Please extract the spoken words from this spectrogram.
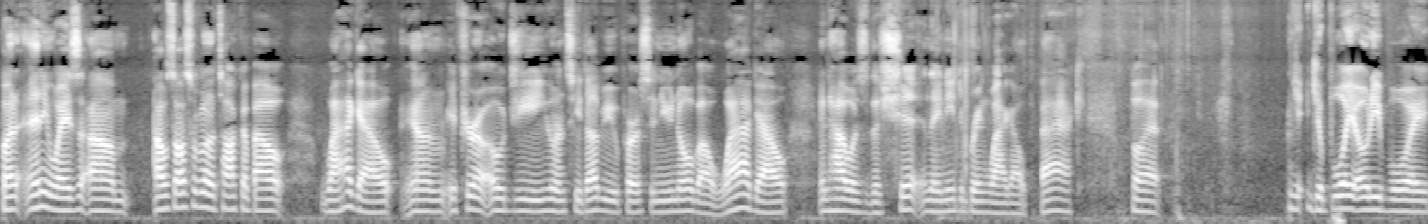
But anyways, um, I was also going to talk about Wag Out, and if you're an OG UNCW person, you know about Wag Out and how is the shit, and they need to bring Wag Out back. But y- your boy Odie Boy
